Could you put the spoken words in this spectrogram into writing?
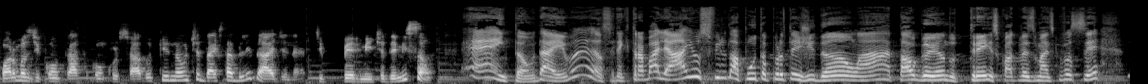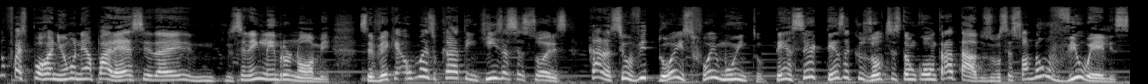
formas de contrato concursado que não te dá estabilidade, né? Te permite a demissão. É, então, daí você tem que trabalhar e os filhos da puta protegidão lá, tal, ganhando três, quatro vezes mais que você, não faz porra nenhuma, nem aparece, daí você nem lembra o nome. Você vê que, oh, mas o cara tem 15 assessores. Cara, se eu vi dois, foi muito. Tenha certeza que os outros estão contratados, você só não viu eles.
